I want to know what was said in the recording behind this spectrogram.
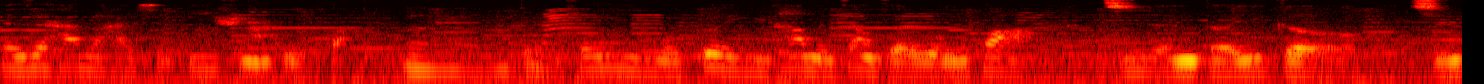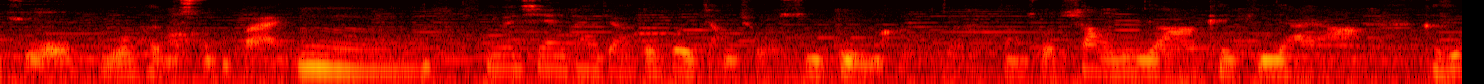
但是他们还是依循古法。嗯对，所以我对于他们这样子的文化、职人的一个执着，我很崇拜。嗯因为现在大家都会讲求速度嘛，讲求效率啊、KPI 啊。可是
